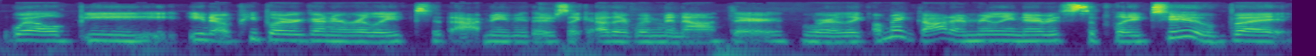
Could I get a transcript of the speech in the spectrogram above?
will be, you know, people are going to relate to that. Maybe there's like other women out there who are like, oh my God, I'm really nervous to play too. But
